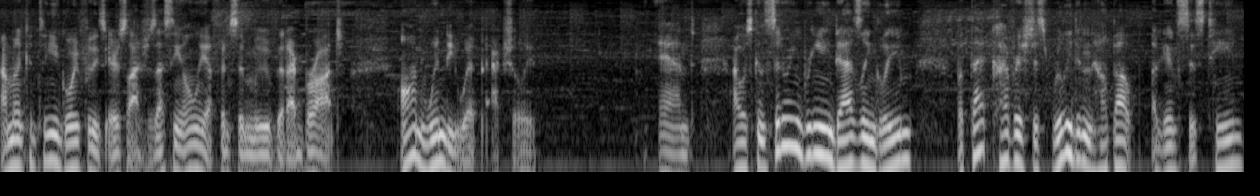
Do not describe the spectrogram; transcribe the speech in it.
I'm going to continue going for these air slashes. That's the only offensive move that I brought on Windy Whip, actually. And I was considering bringing Dazzling Gleam, but that coverage just really didn't help out against his team.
